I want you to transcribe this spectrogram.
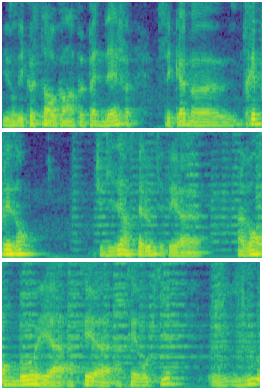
Ils ont des costards encore un peu pas de def. C'est quand même euh, très plaisant. Tu disais, un Stallone, c'était euh, avant Rambo et euh, après, après Rocky. Et il joue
